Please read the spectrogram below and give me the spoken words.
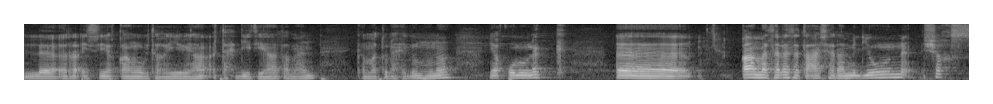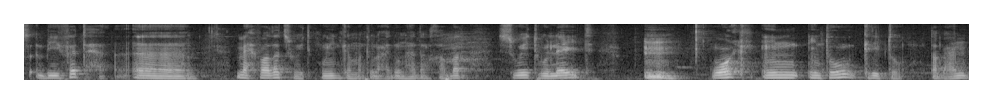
الرئيسية قاموا بتغييرها تحديثها طبعا. كما تلاحظون هنا يقول لك آه، قام ثلاثة عشر مليون شخص بفتح آه، محفظة سويت كوين كما تلاحظون هذا الخبر Sweat Wallet in into crypto. طبعا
